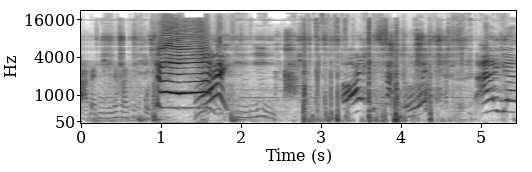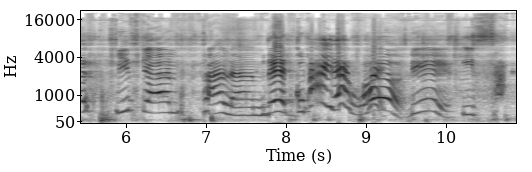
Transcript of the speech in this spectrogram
บาทแบบนี้นะคะทุกคนเฮ้ยอีโอ้ยอีสัตว์เอ้ย ไอ้เดนมิสแกนไทยแลนด์เด็ดกูไปแล้วเอโอ้ยอดีอีสัตว์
